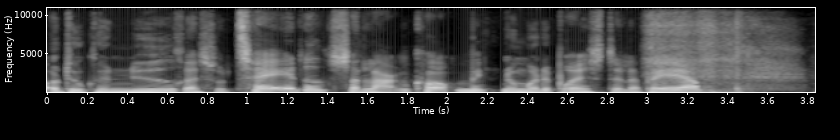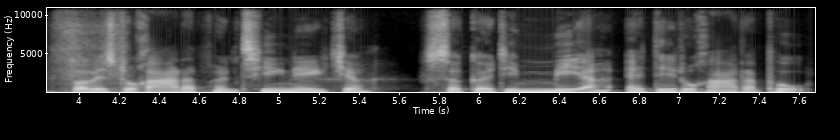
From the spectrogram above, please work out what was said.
og du kan nyde resultatet, så langt kom vi. Nu må det briste eller bære. For hvis du retter på en teenager, så gør de mere af det, du retter på.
